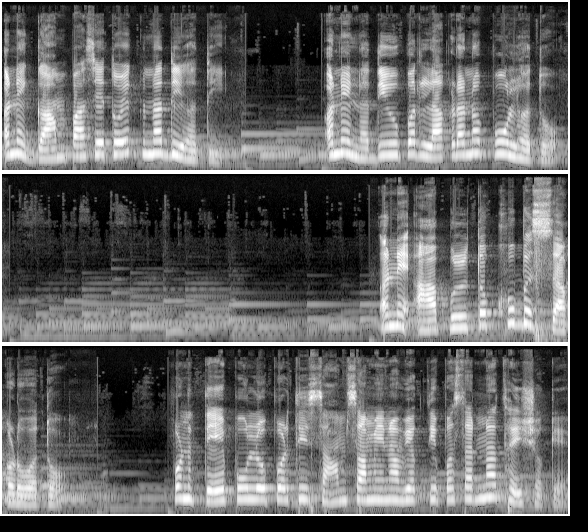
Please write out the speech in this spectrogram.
અને ગામ પાસે તો એક નદી હતી. અને નદી ઉપર લાકડાનો પુલ હતો. અને આ પુલ તો ખૂબ જ સાંકડો હતો. પણ તે પુલ ઉપરથી સામસામેના વ્યક્તિ પસાર ન થઈ શકે.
